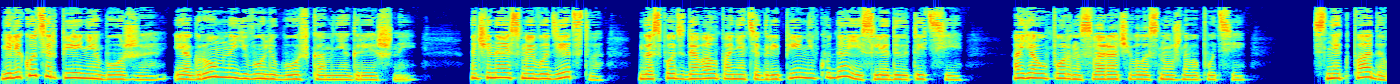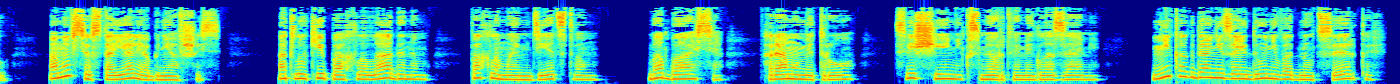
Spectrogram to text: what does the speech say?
Велико терпение Божие и огромна Его любовь ко мне грешной. Начиная с моего детства, Господь давал понять Агриппине, куда ей следует идти, а я упорно сворачивала с нужного пути. Снег падал, а мы все стояли, обнявшись. От Луки пахло ладаном, пахло моим детством, бабася, храм у метро, священник с мертвыми глазами. Никогда не зайду ни в одну церковь,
